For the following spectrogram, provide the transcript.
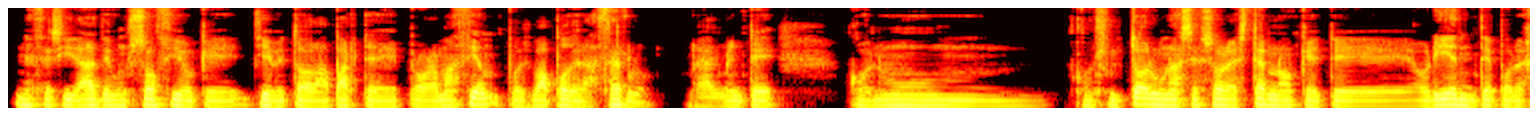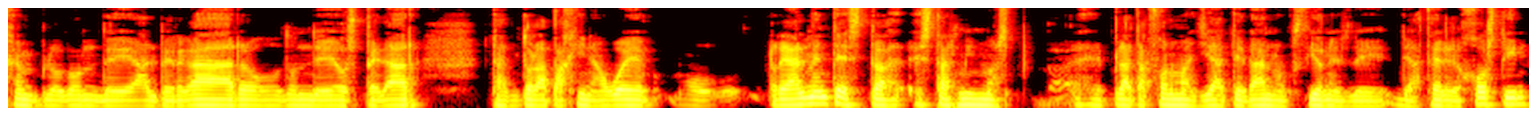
necesidad de un socio que lleve toda la parte de programación, pues va a poder hacerlo. Realmente con un consultor, un asesor externo que te oriente, por ejemplo, dónde albergar o dónde hospedar tanto la página web o realmente estas mismas eh, plataformas ya te dan opciones de, hacer el hosting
